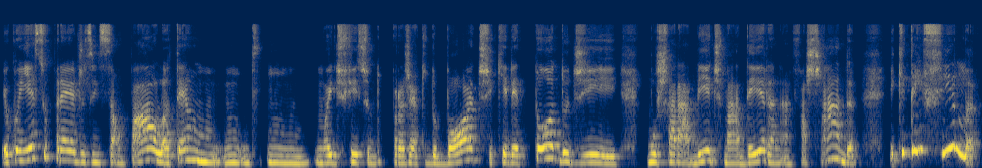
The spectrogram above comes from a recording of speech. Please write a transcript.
Eu conheço prédios em São Paulo, até um, um, um, edifício do projeto do Bote, que ele é todo de muxarabi, de madeira na fachada, e que tem fila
